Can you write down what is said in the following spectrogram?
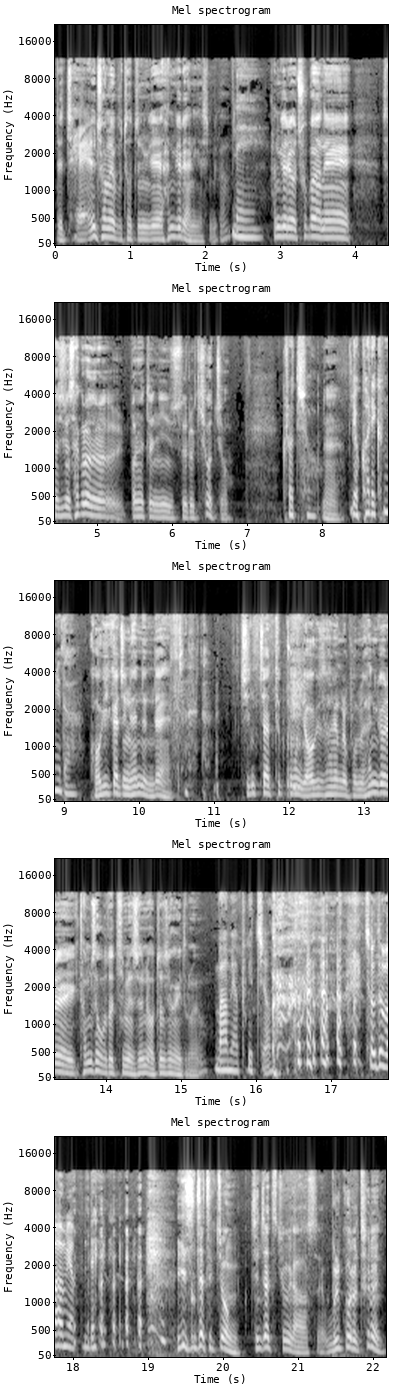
근데 제일 처음에 붙었던 게 한겨레 아니겠습니까? 네. 한겨레가 초반에 사실은 사그라들 뻔했던 이 뉴스를 키웠죠. 그렇죠. 네. 역할이 큽니다. 거기까지는 했는데 진짜 특종은 여기서 하는 걸 보면 한겨레 탐사보도 팀에서는 어떤 생각이 들어요? 마음이 아프겠죠. 저도 마음이 아픈데. 이게 진짜 특종, 진짜 특종이 나왔어요. 물꼬를 트는.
